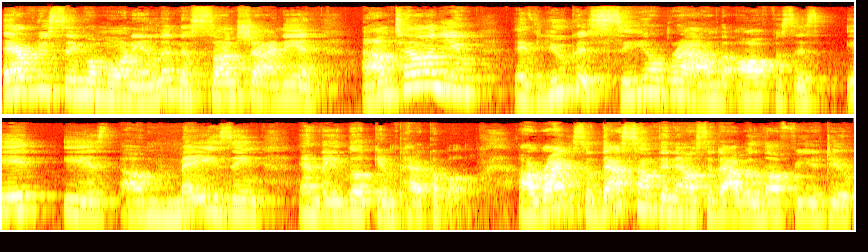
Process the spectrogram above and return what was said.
every single morning and letting the sun shine in. I'm telling you, if you could see around the offices, it is amazing and they look impeccable. All right, so that's something else that I would love for you to do.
